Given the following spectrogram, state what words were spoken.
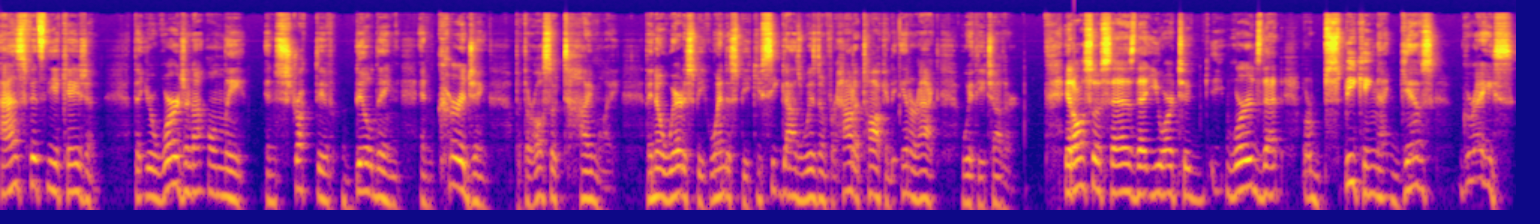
as fits the occasion, that your words are not only instructive, building, encouraging, but they're also timely. They know where to speak, when to speak. You seek God's wisdom for how to talk and to interact with each other. It also says that you are to words that or speaking that gives grace.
